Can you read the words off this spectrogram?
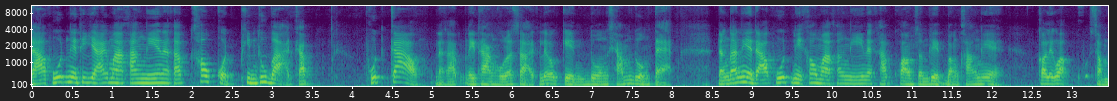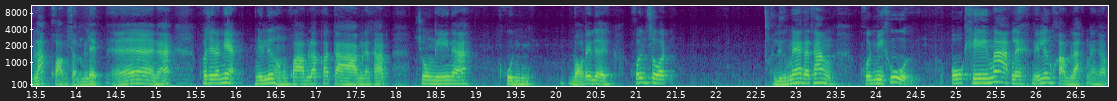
ดาวพุธเนี่ยที่ย้ายมาครั้งนี้นะครับ เข้ากฎพินทุบาทครับ พุธ9นะครับในทางโหราศาสตร์เขาเรียกว่าเกณฑ์ดวงช้ำดวงแตก ดังนั้นเนี่ยดาวพุธนี่เข้ามาครั้งนี้นะครับ ความสำเร็จบางครั้งเนี่ย ก็เรียกว่าสำลักความสำเร็จเออนะเพราะฉะนั้นเนี่ยในเรื่องของความรักก็ตามนะครับ ช่วงนี้นะคุณบอกได้เลย คนโสดหรือแม้กระทั่งคนมีคู่โอเคมากเลยในเรื่องความรักนะครับ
